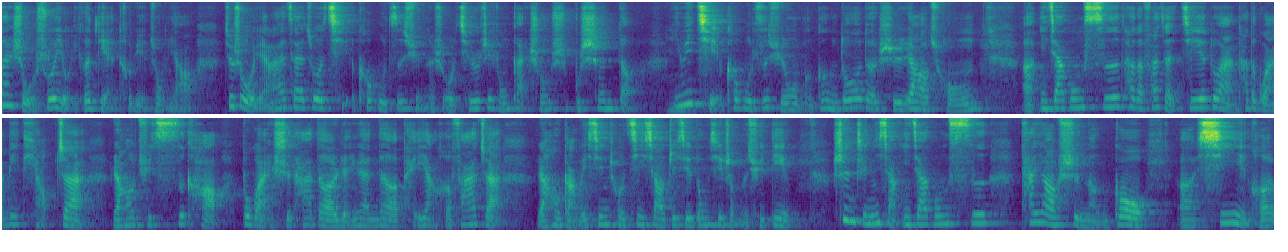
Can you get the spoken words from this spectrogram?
但是我说有一个点特别重要，就是我原来在做企业客户咨询的时候，其实这种感受是不深的。因为企业客户咨询，我们更多的是要从呃一家公司它的发展阶段、它的管理挑战，然后去思考，不管是它的人员的培养和发展，然后岗位薪酬绩效这些东西怎么去定，甚至你想一家公司它要是能够呃吸引和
